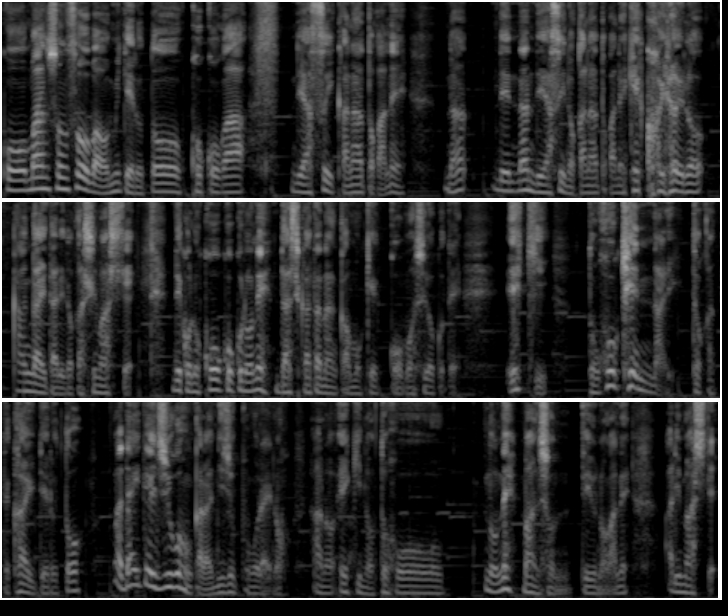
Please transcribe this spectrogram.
こう、マンション相場を見てると、ここが安いかなとかね、な、で、なんで安いのかなとかね、結構いろいろ考えたりとかしまして。で、この広告のね、出し方なんかも結構面白くて、駅、徒歩圏内とかって書いてると、まあ大体15分から20分ぐらいの、あの、駅の徒歩のね、マンションっていうのがね、ありまして、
